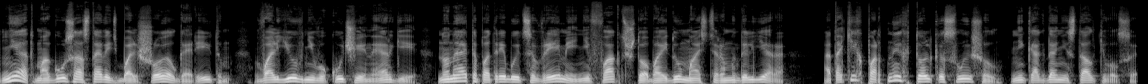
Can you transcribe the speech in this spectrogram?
Нет, могу составить большой алгоритм, волью в него кучу энергии, но на это потребуется время и не факт, что обойду мастера-модельера. О таких портных только слышал, никогда не сталкивался.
